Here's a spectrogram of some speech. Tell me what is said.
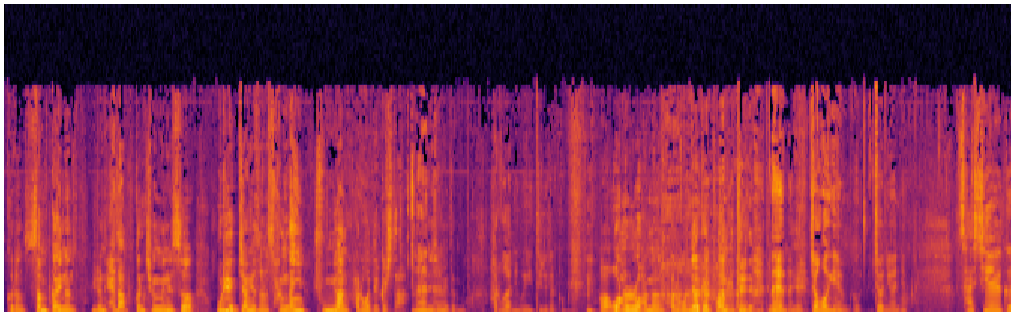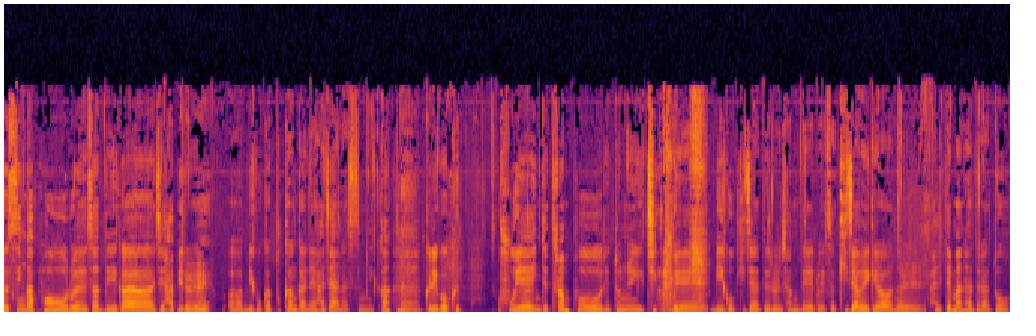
그런 성과 있는 이런 회담 그런 측면에서 우리 입장에서는 상당히 중요한 하루가 될 것이다. 네네. 이런 생각이 듭니다. 하루가 아니고 이틀이 될 겁니다. 아, 오늘로 하면 하루고 내일까지 포함하면 이틀이 됩니다. 네네. 예. 정홍희 전 의원님. 사실 그 싱가포르에서 네 가지 합의를 어, 미국과 북한 간에 하지 않았습니까? 네. 그리고 그 후에 이제 트럼프 대통령이 직후에 미국 기자들을 상대로 해서 기자회견을 할 때만 하더라도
